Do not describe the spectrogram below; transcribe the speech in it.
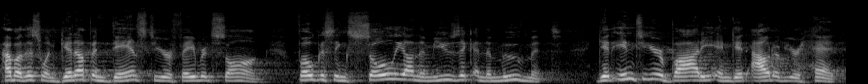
how about this one? Get up and dance to your favorite song, focusing solely on the music and the movement. Get into your body and get out of your head.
